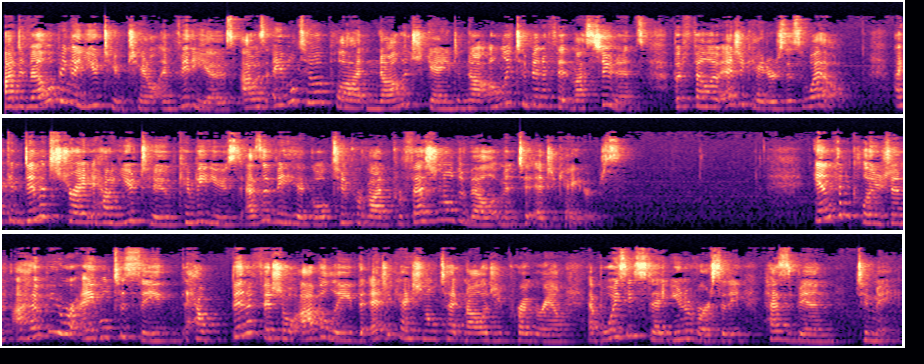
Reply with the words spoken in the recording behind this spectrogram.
By developing a YouTube channel and videos, I was able to apply knowledge gained not only to benefit my students, but fellow educators as well. I can demonstrate how YouTube can be used as a vehicle to provide professional development to educators. In conclusion, I hope you were able to see how beneficial I believe the Educational Technology Program at Boise State University has been to me.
